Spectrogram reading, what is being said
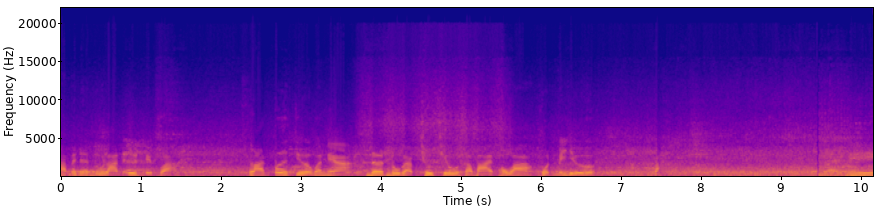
าไปเดินดูร้านอื่นดีกว่า ร้านเปิดเยอะวันเนี้ย เดินดูแบบชิลๆสบาย เพราะว่าคนไม่เยอะไปนี่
